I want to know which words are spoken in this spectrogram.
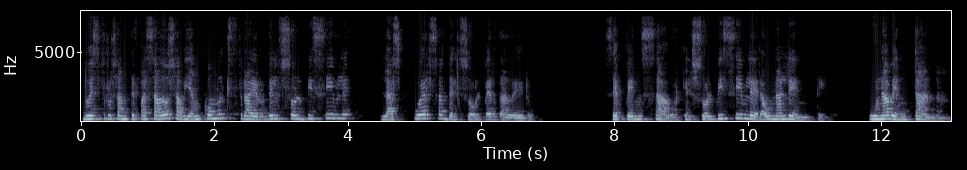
nuestros antepasados sabían cómo extraer del sol visible las fuerzas del sol verdadero. Se pensaba que el sol visible era una lente una ventana,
